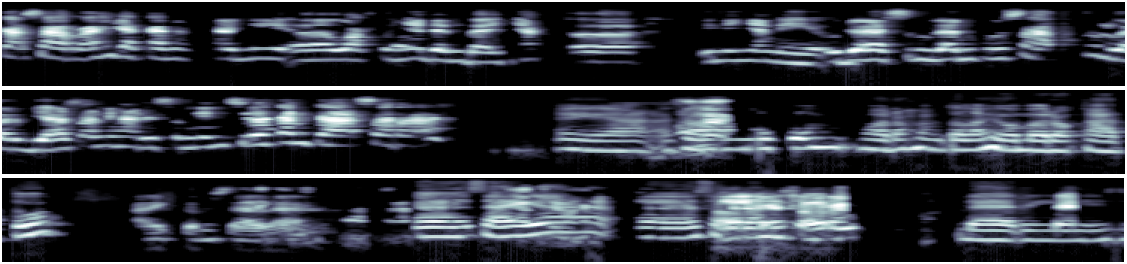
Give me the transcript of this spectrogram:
Kak Sarah ya karena ini eh, waktunya dan banyak eh, ininya nih. Udah 91 luar biasa nih hari Senin. Silakan Kak Sarah. Iya, Assalamualaikum warahmatullahi wabarakatuh. Waalaikumsalam. Eh, saya eh, seorang Saya seorang dari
